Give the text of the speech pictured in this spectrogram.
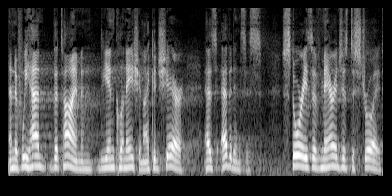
And if we had the time and the inclination, I could share as evidences stories of marriages destroyed,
